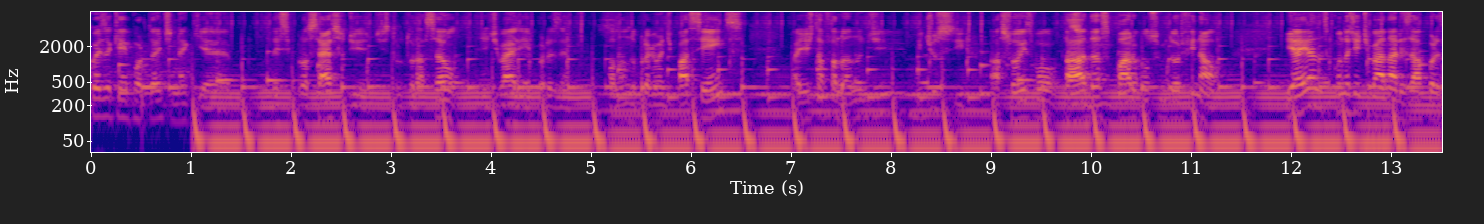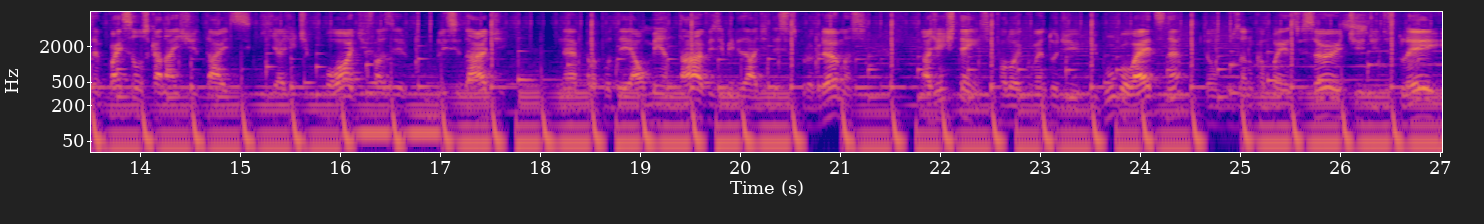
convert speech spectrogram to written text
coisa que é importante, né, que é nesse processo de, de estruturação, a gente vai ali, por exemplo, falando do programa de pacientes, a gente está falando de B2C, ações voltadas para o consumidor final. E aí, quando a gente vai analisar, por exemplo, quais são os canais digitais que a gente pode fazer publicidade, né, para poder aumentar a visibilidade desses programas, a gente tem, você falou e comentou de, de, Google Ads, né? Então, usando campanhas de search, de display,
